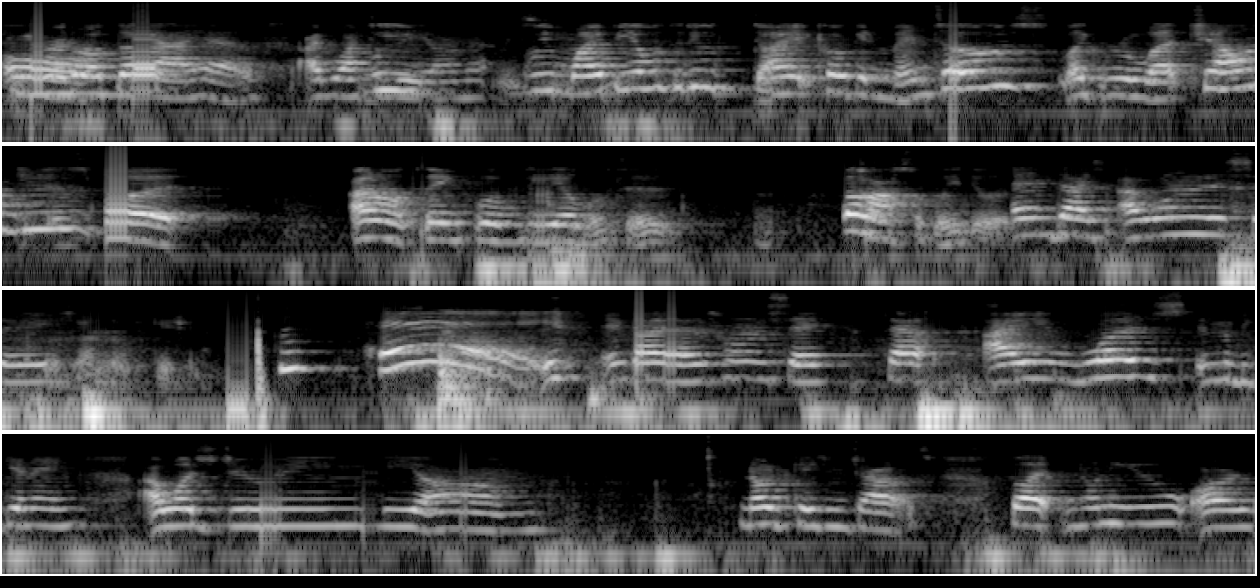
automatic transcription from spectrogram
Have you heard about that? Oh, Yeah, I have. I watched We- a video on that recently. We might be able to do Diet Coke and Mentos, like roulette challenges, but I don't think we'll be able to Oh. possibly do it. And guys, I wanted to say, Just got a notification. hey! And guys, I just wanted to say that I was in the beginning. I was doing the um notification shoutouts, but none of you are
